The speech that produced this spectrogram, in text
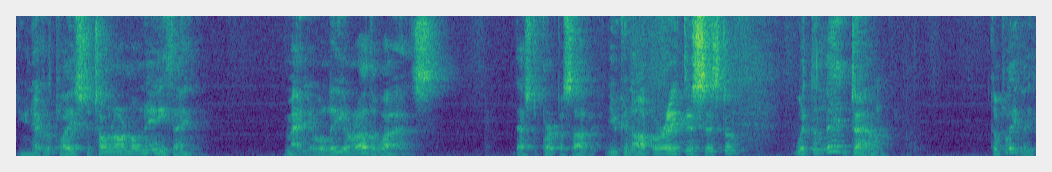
You never place the tone arm on anything, manually or otherwise. That's the purpose of it. You can operate this system with the lid down completely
